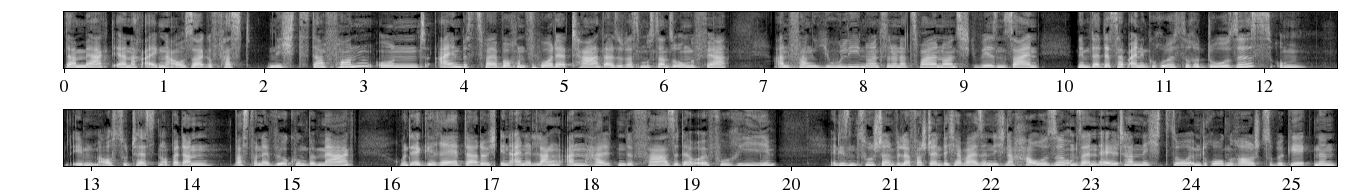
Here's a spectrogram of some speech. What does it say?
da merkt er nach eigener Aussage fast nichts davon. Und ein bis zwei Wochen vor der Tat, also das muss dann so ungefähr Anfang Juli 1992 gewesen sein, nimmt er deshalb eine größere Dosis, um eben auszutesten, ob er dann was von der Wirkung bemerkt. Und er gerät dadurch in eine lang anhaltende Phase der Euphorie. In diesem Zustand will er verständlicherweise nicht nach Hause, um seinen Eltern nicht so im Drogenrausch zu begegnen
